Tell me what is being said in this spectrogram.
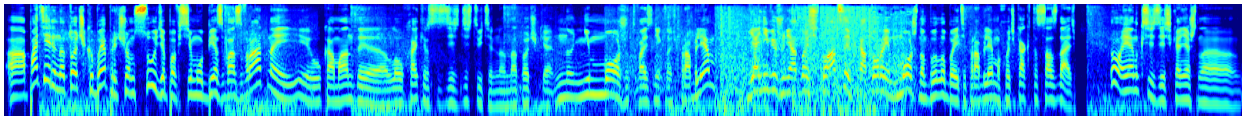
А, потеряна точка Б, причем, судя по всему, безвозвратная. И у команды Low Hackers здесь действительно на точке, ну, не может возникнуть проблем. Я не вижу ни одной ситуации, в которой можно было бы эти проблемы хоть как-то создать. Ну, Энкси здесь, конечно,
